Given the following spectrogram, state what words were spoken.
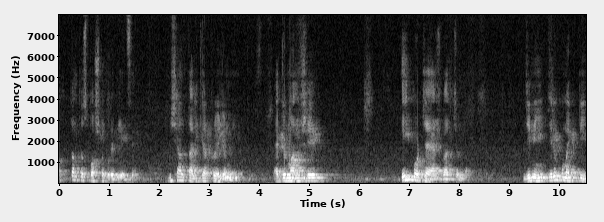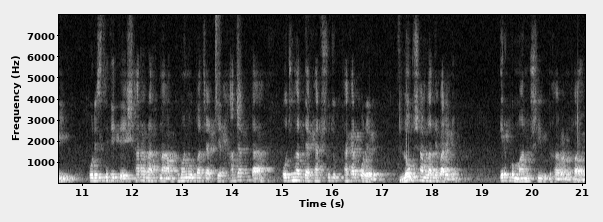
অত্যন্ত স্পষ্ট করে দিয়েছে। বিশাল তালিকার প্রয়োজন নেই। একজন মানুষের এই পর্যায়ে আসবার জন্য, যিনি এরকম একটি পরিস্থিতিতে সারা রাত না ঘুমানো উপাচার্যের হাজারটা অজুহাত দেখার সুযোগ থাকার পরেও লোভ সামলাতে পারেনি। এরকম মানুষই উদাহরণ হয়।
